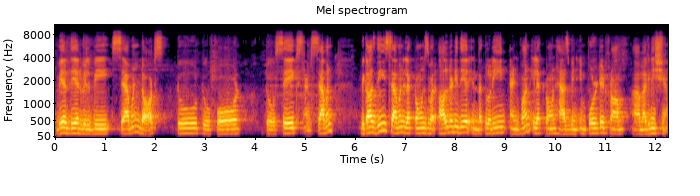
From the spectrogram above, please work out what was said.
where there will be seven dots 2 to 4 to 6 and 7 because these 7 electrons were already there in the chlorine and 1 electron has been imported from uh, magnesium.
